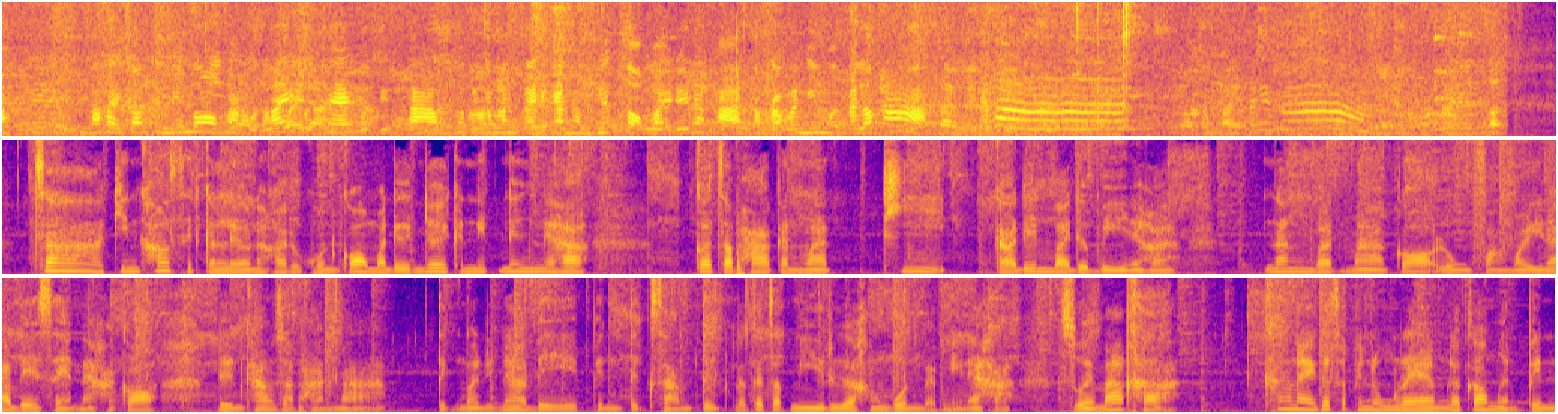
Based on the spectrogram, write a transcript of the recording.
ถ้าใครชอบคลิปนี้ก็ฝากกดไลค์กดแชร์กดติดตามเพื่อเป็นกำลังใจในการทำคลิปต่อไปด้วยนะคะสำหรับวันนี้เหมือนไปแล้วค่ะได้ไหมนะเราต่อไป จ้ากินข้าวเสร็จกันแล้วนะคะ ทุกคนก็มาเดินย่อยกันนิดนึงนะคะ ก็จะพากันมาที่ Garden by the Bay นะคะ นั่งบัสมาก็ลงฝั่ง Marina Bay Sand นะคะ ก็เดินข้ามสะพานมาตึก Marina Bay เป็นตึก 3 ตึก แล้วก็จะมีเรือข้างบนแบบนี้นะคะ สวยมากค่ะ ข้างในก็จะเป็นโรงแรมแล้วก็เหมือนเป็น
